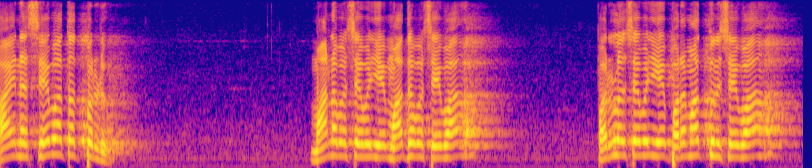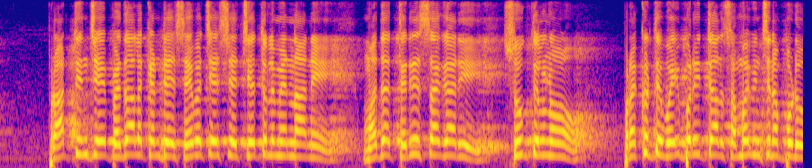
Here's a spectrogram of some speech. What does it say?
ఆయన సేవా తత్పరుడు. మానవ సేవయే మాధవ సేవ పరుల సేవయే పరమాత్ముని సేవ ప్రార్థించే పెదాల కంటే సేవ చేసే చేతుల మీద అని మదర్ తెరీసా గారి సూక్తులను ప్రకృతి వైపరీత్యాలు సంభవించినప్పుడు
